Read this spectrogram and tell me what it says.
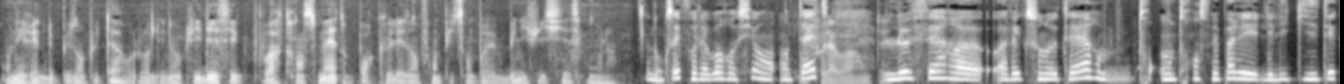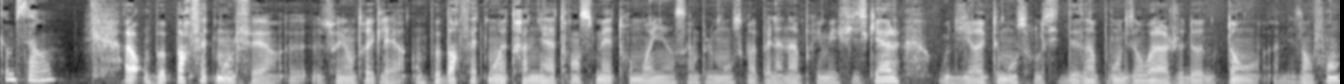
on hérite de plus en plus tard aujourd'hui. Donc l'idée, c'est de pouvoir transmettre pour que les enfants puissent en bénéficier à ce moment-là. Donc ça, il faut l'avoir aussi en, tête. Le faire euh, avec son notaire, on ne transmet pas les, liquidités comme ça. Hein. Alors, on peut parfaitement le faire, euh, soyons très clairs. On peut parfaitement être amené à transmettre au moyen simplement ce qu'on appelle un imprimé fiscal ou directement sur le site des impôts en disant voilà, je donne tant à mes enfants.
